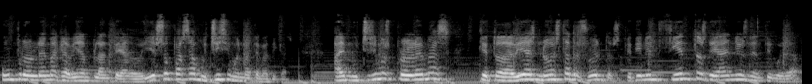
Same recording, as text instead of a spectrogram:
un problema que habían planteado. Y eso pasa muchísimo en matemáticas. Hay muchísimos problemas que todavía no están resueltos, que tienen cientos de años de antigüedad,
